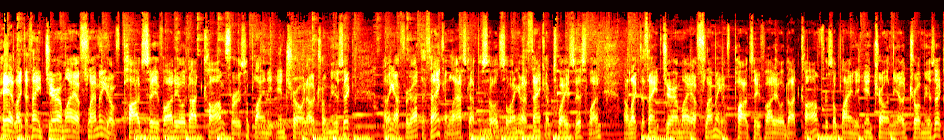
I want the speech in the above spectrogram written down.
Hey, I'd like to thank Jeremiah Fleming of PodSafeAudio.com for supplying the intro and outro music. I think I forgot to thank him last episode, so I'm going to thank him twice this one. I'd like to thank Jeremiah Fleming of PodSafeAudio.com for supplying the intro and the outro music.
